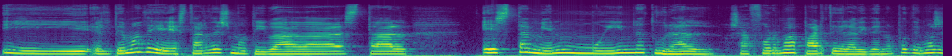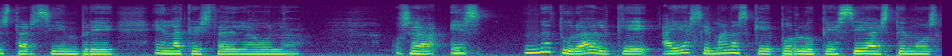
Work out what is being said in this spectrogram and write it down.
Y el tema de estar desmotivadas, tal, es también muy natural, o sea, forma parte de la vida, no podemos estar siempre en la cresta de la ola. O sea, es natural que haya semanas que por lo que sea estemos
